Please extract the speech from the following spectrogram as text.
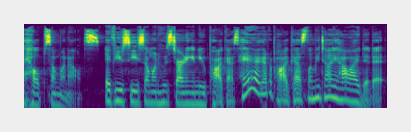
help someone else. If you see someone who's starting a new podcast, hey, I got a podcast, let me tell you how I did it.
